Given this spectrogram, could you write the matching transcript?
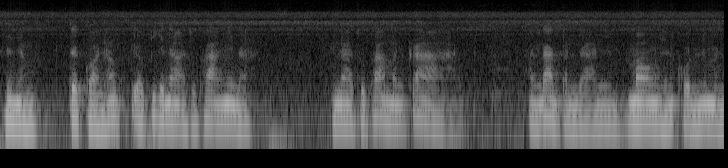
เช่นอย่างแต่ก่อนเราเราพิจารณาสุภาพนี่นะเวลาสุภาพมันกล้า ทางด้านปัญญานี่ มองเห็นคนนี่มัน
